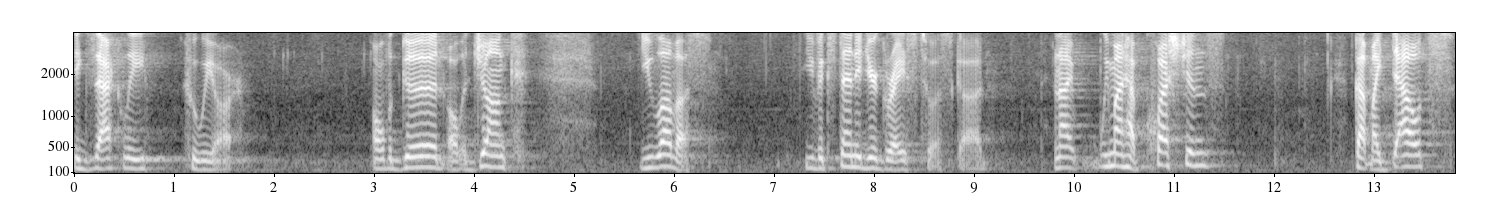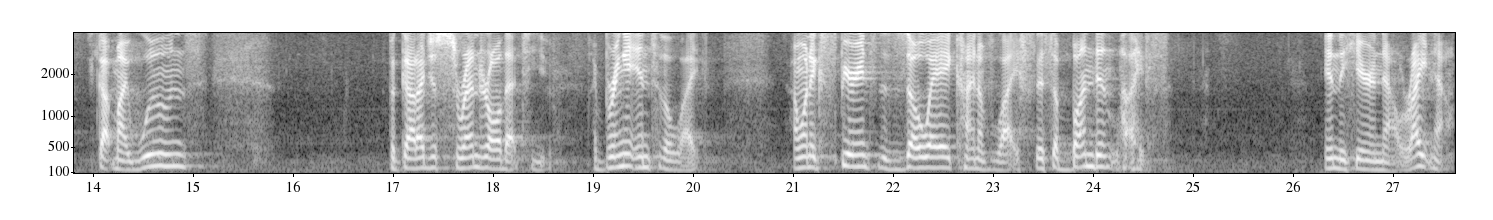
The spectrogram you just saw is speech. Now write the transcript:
exactly who we are. All the good, all the junk. You love us. You've extended your grace to us, God. And I, we might have questions. I've got my doubts, got my wounds. But God, I just surrender all that to you. I bring it into the light. I want to experience the Zoe kind of life, this abundant life in the here and now, right now.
